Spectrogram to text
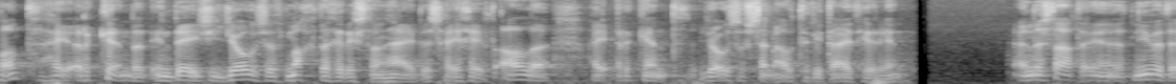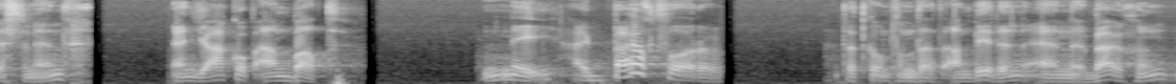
Want hij erkent dat in deze Jozef machtiger is dan hij. Dus hij geeft alle, hij erkent Jozef zijn autoriteit hierin. En dan staat er in het Nieuwe Testament, en Jacob aanbad. Nee, hij buigt voor hem. Dat komt omdat aanbidden en buigen,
